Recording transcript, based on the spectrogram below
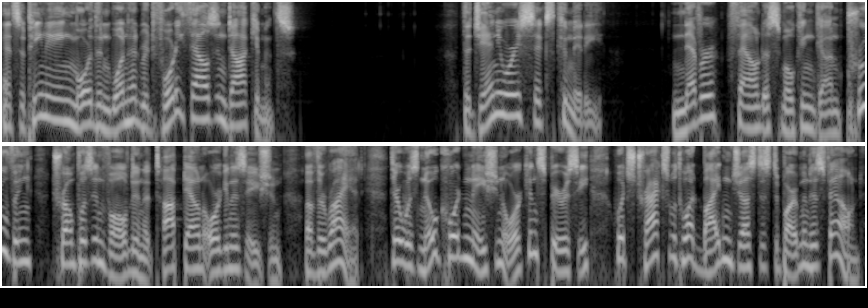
and subpoenaing more than 140,000 documents. The January 6th committee never found a smoking gun proving Trump was involved in a top down organization of the riot. There was no coordination or conspiracy, which tracks with what Biden Justice Department has found.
